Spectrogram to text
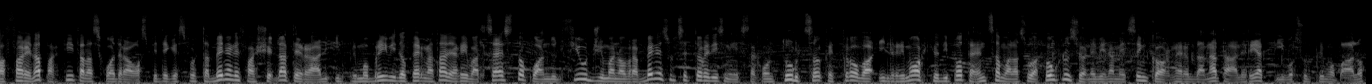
prova a fare la partita la squadra ospite che sfrutta bene le fasce laterali. Il primo brivido per Natale arriva al sesto quando il Fiuggi manovra bene sul settore di sinistra con Turzo che trova il rimorchio di potenza ma la sua conclusione viene messa in corner da Natale reattivo sul primo palo.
